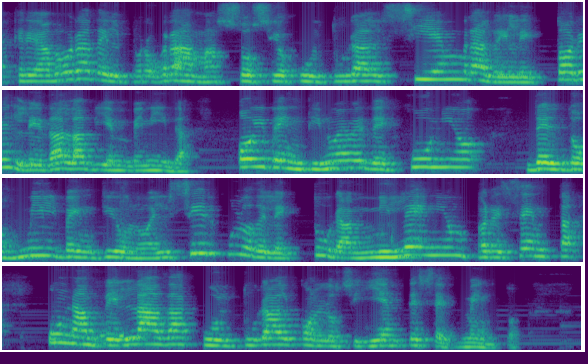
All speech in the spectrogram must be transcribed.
creadora del programa sociocultural Siembra de Lectores, le da la bienvenida. Hoy 29 de junio del 2021, el Círculo de Lectura Millennium presenta una velada cultural con los siguientes segmentos.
